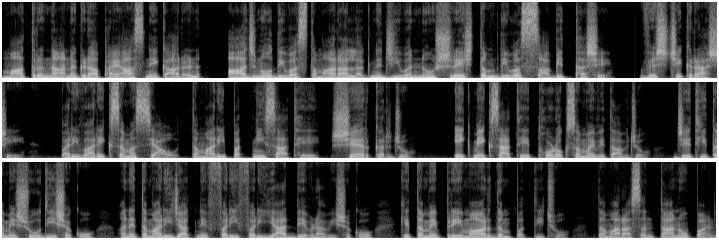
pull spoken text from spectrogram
માત્ર નાનકડા પ્રયાસને કારણ આજનો દિવસ તમારા લગ્ન જીવનનો શ્રેષ્ઠતમ દિવસ સાબિત થશે. વૃશ્ચિક રાશિ પારિવારિક સમસ્યાઓ તમારી પત્ની સાથે શેર કરજો. એકમેક સાથે થોડોક સમય વિતાવજો. જેથી તમે શોધી શકો અને તમારી જાતને ફરી ફરી યાદ દેવડાવી શકો કે તમે પ્રેમાળ દંપતી છો. તમારા સંતાનો પણ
